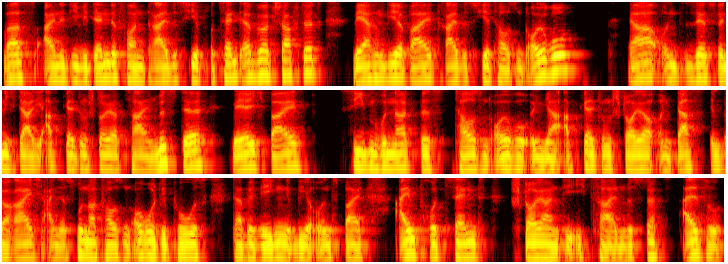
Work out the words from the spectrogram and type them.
was eine Dividende von drei bis vier Prozent erwirtschaftet, wären wir bei drei bis 4.000 Euro. Ja, und selbst wenn ich da die Abgeltungssteuer zahlen müsste, wäre ich bei 700 bis 1000 Euro im Jahr Abgeltungssteuer und das im Bereich eines 100.000 Euro Depots. Da bewegen wir uns bei 1% Steuern, die ich zahlen müsste. Also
